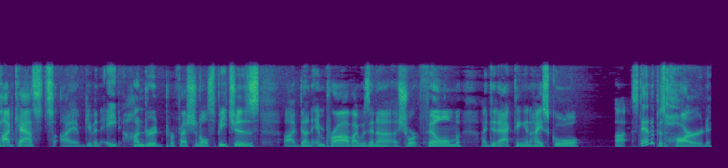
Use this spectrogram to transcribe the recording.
podcasts, I have given 800 professional speeches, I've done improv, I was in a, a short film, I did acting in high school. Uh, stand up is hard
